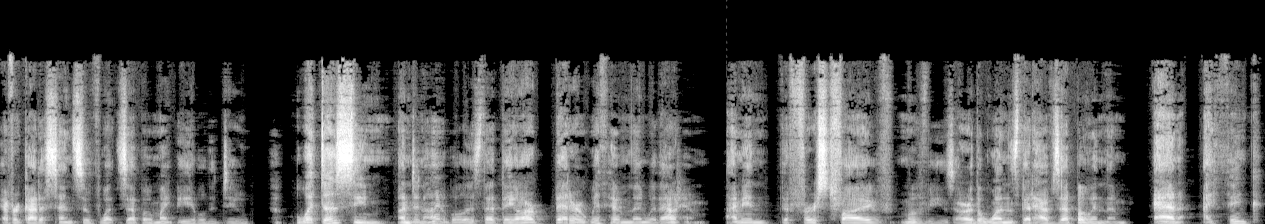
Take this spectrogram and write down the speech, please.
ever got a sense of what Zeppo might be able to do. What does seem undeniable is that they are better with him than without him. I mean, the first five movies are the ones that have Zeppo in them. And I think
